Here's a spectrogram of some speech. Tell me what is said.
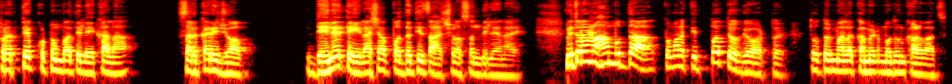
प्रत्येक कुटुंबातील एकाला सरकारी जॉब देण्यात येईल अशा पद्धतीचं आश्वासन दिलेलं आहे. मित्रांनो हा मुद्दा तुम्हाला कितपत योग्य वाटतोय तो तुम्ही मला कमेंटमधून कळवाच.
